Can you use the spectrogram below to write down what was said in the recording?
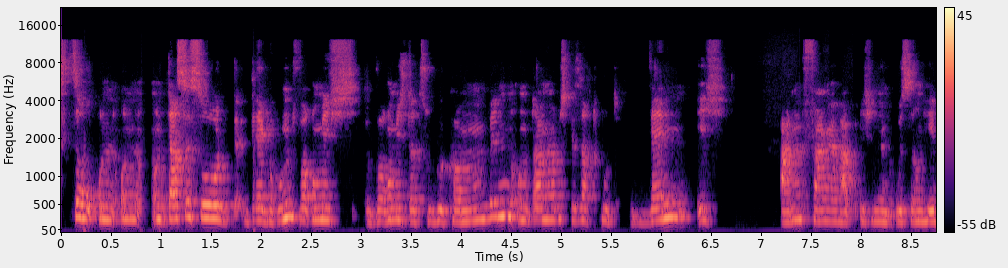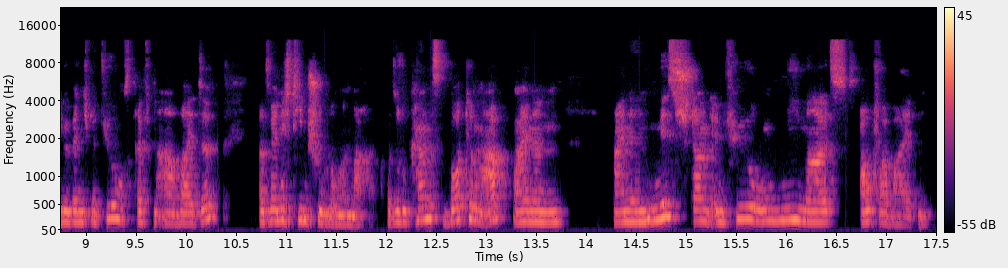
so, und, und, und das ist so der Grund, warum ich, warum ich dazu gekommen bin. Und dann habe ich gesagt, gut, wenn ich anfange, habe ich einen größeren Hebel, wenn ich mit Führungskräften arbeite, als wenn ich Teamschulungen mache. Also du kannst bottom-up einen, einen Missstand in Führung niemals aufarbeiten.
